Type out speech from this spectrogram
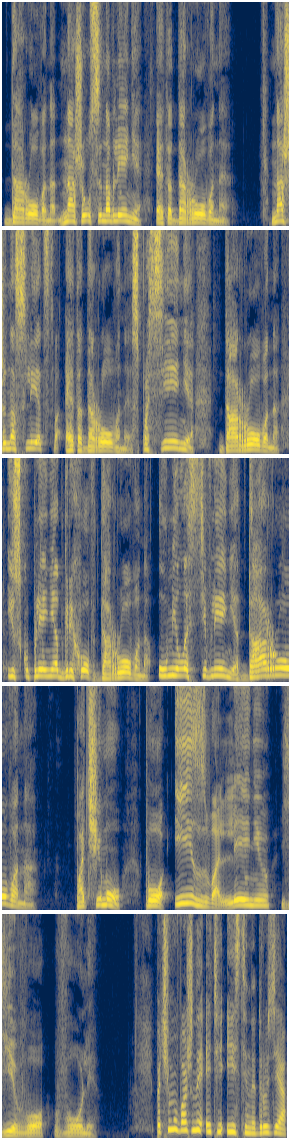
даровано. Наше усыновление – это дарованное. Наше наследство – это дарованное. Спасение – даровано. Искупление от грехов – даровано. Умилостивление – даровано. Почему? По изволению Его воли. Почему важны эти истины, друзья?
